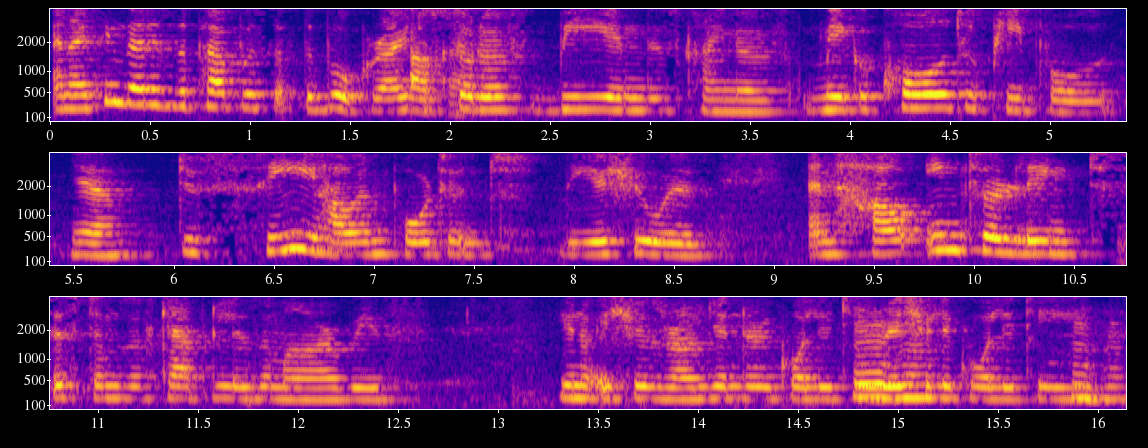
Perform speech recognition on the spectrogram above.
And I think that is the purpose of the book, right? Okay. To sort of be in this kind of make a call to people Yeah. to see how important the issue is and how interlinked systems of capitalism are with you know issues around gender equality mm-hmm. racial equality mm-hmm.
